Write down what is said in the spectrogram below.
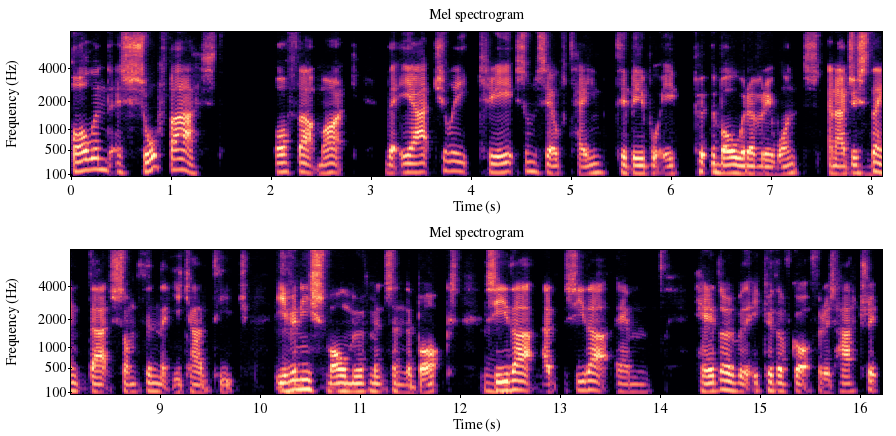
Haaland is so fast off that mark that he actually creates himself time to be able to put the ball wherever he wants. And I just think that's something that you can't teach. Even these small movements in the box. Mm. See that uh, see that um header that he could have got for his hat trick.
